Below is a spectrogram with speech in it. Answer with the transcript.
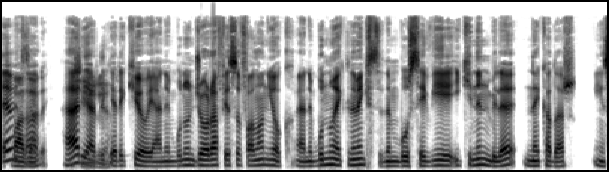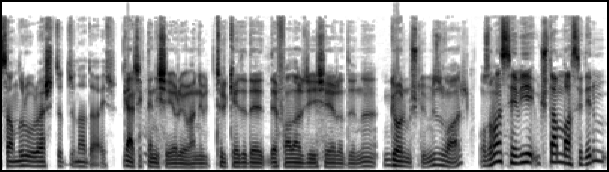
Evet Bazen abi. Her yerde yarıyor. gerekiyor yani bunun coğrafyası falan yok. Yani bunu eklemek istedim bu seviye 2'nin bile ne kadar insanları uğraştırdığına dair. Gerçekten işe yarıyor. Hani Türkiye'de de defalarca işe yaradığını görmüşlüğümüz var. O zaman seviye 3'ten bahsedelim.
